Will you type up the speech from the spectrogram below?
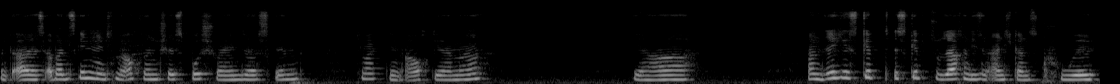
und alles. Aber ein Skin, den ich mir auch wünsche, ist Bush Ranger Skin. Ich mag den auch gerne. Ja. An sich, es gibt, es gibt so Sachen, die sind eigentlich ganz cool.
